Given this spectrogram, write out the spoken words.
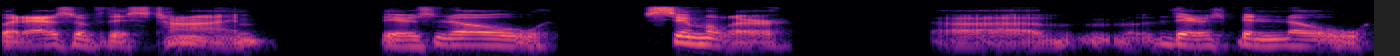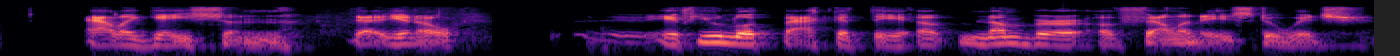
But as of this time, there's no similar, uh, there's been no allegation that, you know, if you look back at the uh, number of felonies to which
